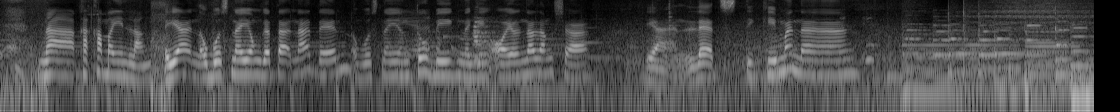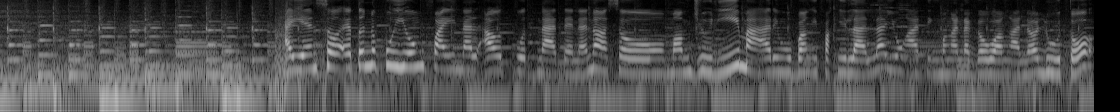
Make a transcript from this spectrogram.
na kakamayin lang. Ayan, ubos na yung gata natin, ubos na yung tubig, naging oil na lang siya. Yan, let's tikiman na. Ayan, so ito na po yung final output natin. Ano? So, Ma'am Julie, maaari mo bang ipakilala yung ating mga nagawang ano, luto?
